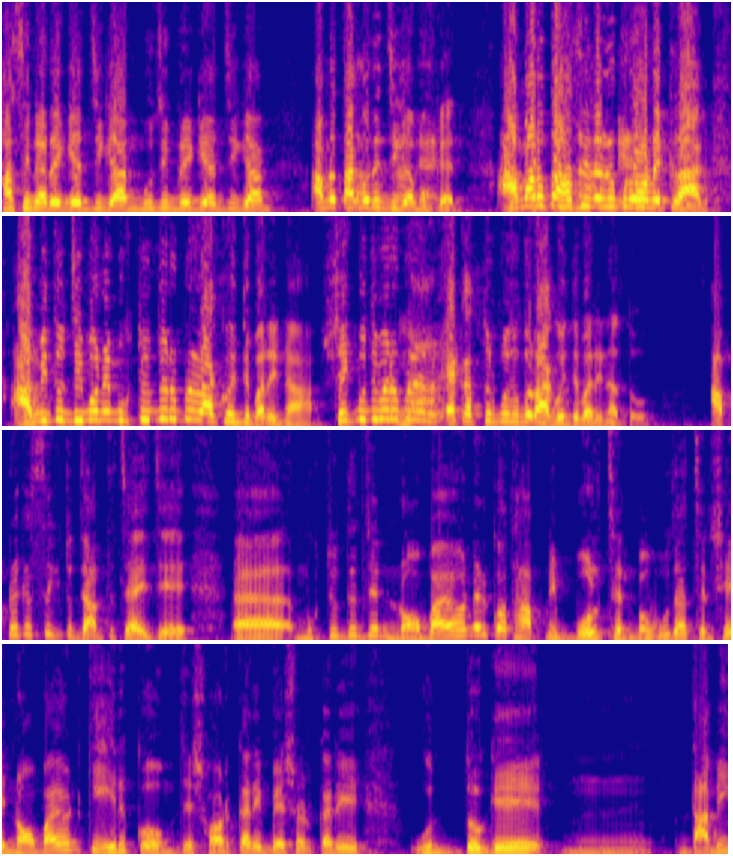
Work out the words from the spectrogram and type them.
হাসিনা রেগে জিগান মুজিব রেগে জিগান। আমরা তা করে না, জিগামু কেন আমারও তো হাসিনার উপরে অনেক রাগ। আমি তো জীবনে মুক্তিযুদ্ধের উপরে রাগ হইতে পারি না। শেখ মুজিবের উপরে একাত্তর পর্যন্ত রাগ হইতে পারি না তো। আপনার কাছে একটু জানতে চাই যে মুক্তিযুদ্ধের যে নবায়নের কথা আপনি বলছেন বা বুঝাচ্ছেন সেই নবায়ন কি এরকম যে সরকারি বেসরকারি উদ্যোগে দাবি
